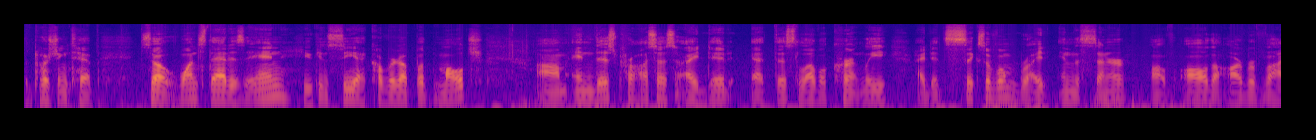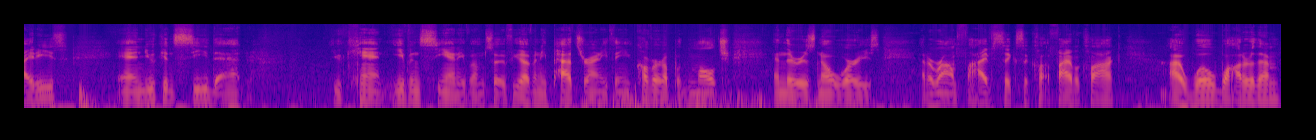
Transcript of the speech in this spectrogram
the pushing tip. So once that is in, you can see I covered up with mulch. Um, and this process I did at this level currently, I did six of them right in the center of all the arborvitaes. And you can see that you can't even see any of them. So if you have any pets or anything, you cover it up with mulch and there is no worries. At around five, six o'clock, five o'clock, I will water them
